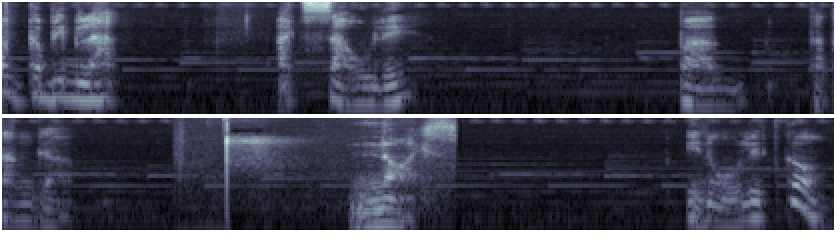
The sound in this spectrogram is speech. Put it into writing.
pagkabigla, at sa huli, pagtatanggap. Nice. Inuulit ko.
